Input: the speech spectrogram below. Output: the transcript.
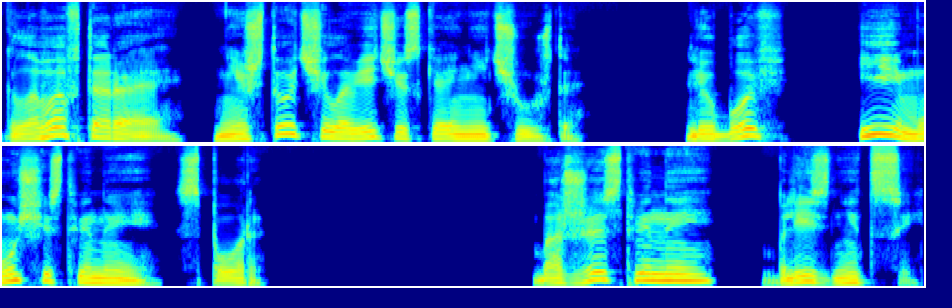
Глава вторая. Ничто человеческое не чуждо. Любовь и имущественные споры. Божественные близнецы.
